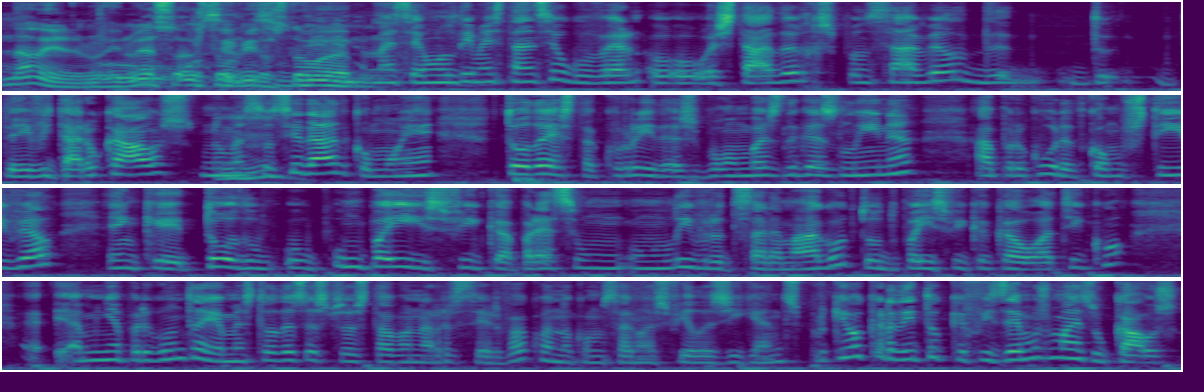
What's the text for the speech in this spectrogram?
Não, não é só o, o serviço. Estão a... Mas, em última instância, o, governo, o, o Estado é responsável de, de, de evitar o caos numa uhum. sociedade, como é toda toda esta corrida às bombas de gasolina à procura de combustível, em que todo um país fica, parece um, um livro de Saramago, todo o país fica caótico. A minha pergunta é: mas todas as pessoas estavam na reserva quando começaram as filas gigantes? Porque eu acredito que fizemos mais o caos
